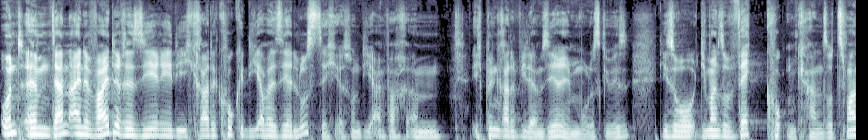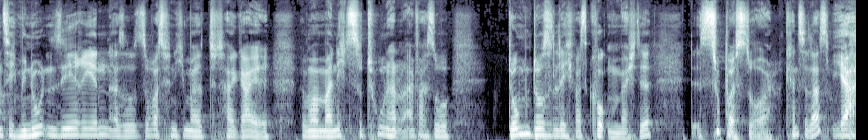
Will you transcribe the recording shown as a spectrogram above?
Und ähm, dann eine weitere Serie, die ich gerade gucke, die aber sehr lustig ist und die einfach, ähm, ich bin gerade wieder im Serienmodus gewesen, die so, die man so weggucken kann, so 20 Minuten Serien, also sowas finde ich immer total geil, wenn man mal nichts zu tun hat und einfach so dumm dusselig was gucken möchte. Superstore, kennst du das? ja,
